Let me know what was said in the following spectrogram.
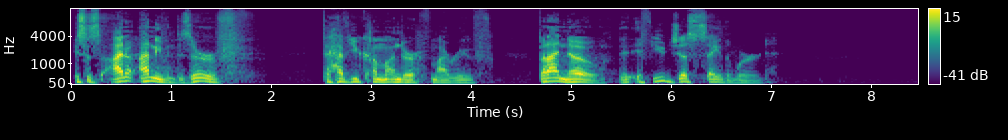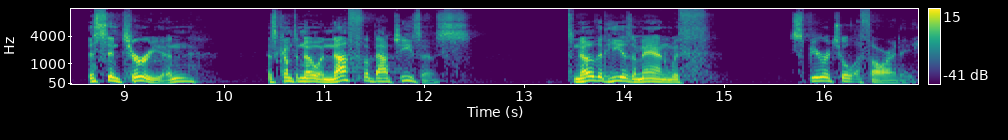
He says, I don't, I don't even deserve to have you come under my roof. But I know that if you just say the word, this centurion has come to know enough about Jesus to know that he is a man with spiritual authority.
